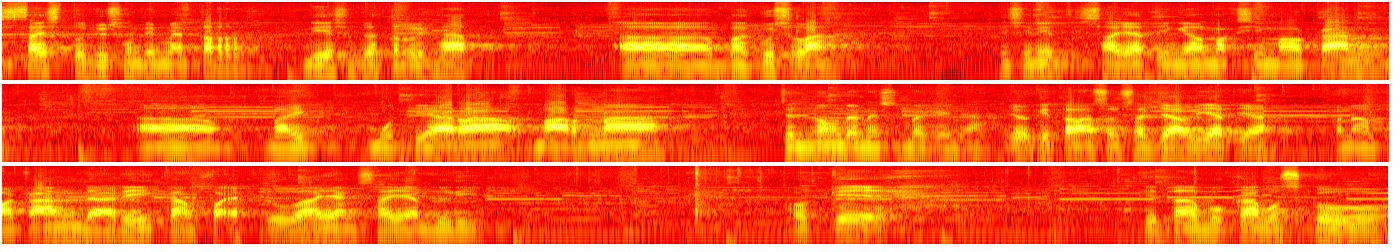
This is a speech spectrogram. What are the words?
size 7 cm dia sudah terlihat uh, bagus lah. Di sini saya tinggal maksimalkan uh, baik mutiara, marna, jenong dan lain sebagainya. Yuk kita langsung saja lihat ya penampakan dari Camfo F2 yang saya beli. Oke. Kita buka bosku.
